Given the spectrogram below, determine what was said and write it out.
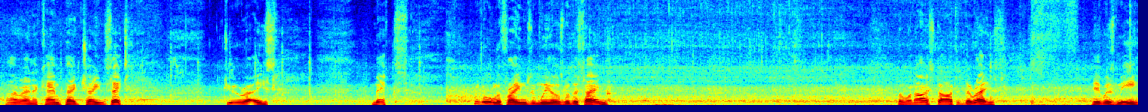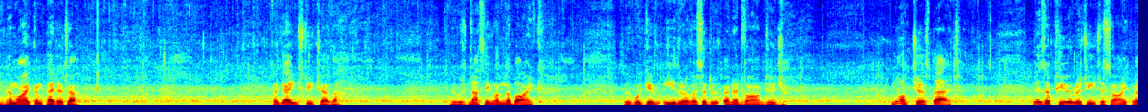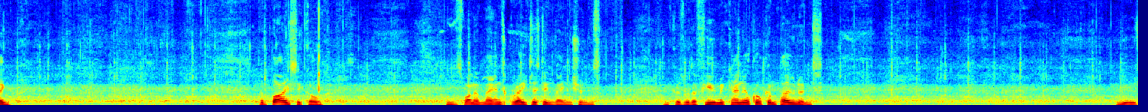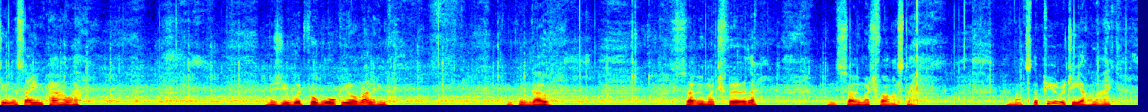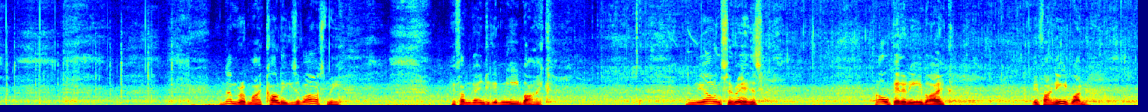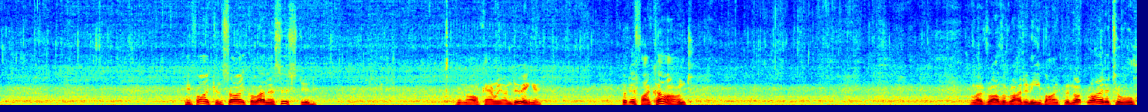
I ran a Campag chain set Dura Ace Mix and all the frames and wheels were the same. But when I started the race, it was me and my competitor against each other. There was nothing on the bike that would give either of us an advantage. Not just that, there's a purity to cycling. The bicycle is one of man's greatest inventions because with a few mechanical components using the same power as you would for walking or running, you can go so much further and so much faster. And that's the purity I like. A number of my colleagues have asked me if I'm going to get an e-bike. And the answer is, I'll get an e-bike if I need one. If I can cycle unassisted, then I'll carry on doing it. But if I can't, well, I'd rather ride an e-bike than not ride at all.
